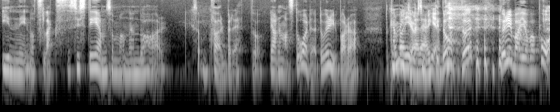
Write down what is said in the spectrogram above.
in i något slags system som man ändå har liksom förberett. Och, ja, när man står där, då är det ju bara... Då kan man, man inte göra så mycket. Då, då, då är det bara att jobba på.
